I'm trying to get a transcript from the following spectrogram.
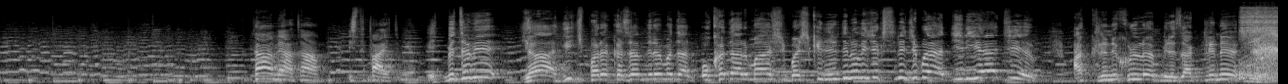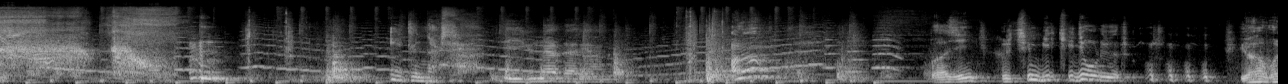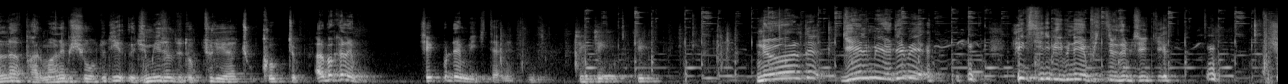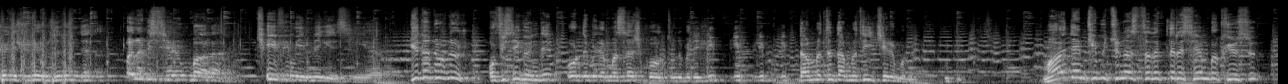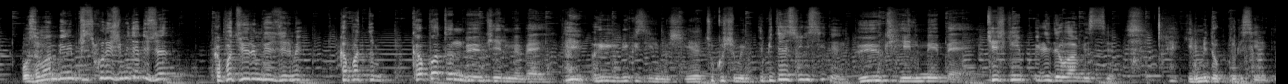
Tamam ya tamam. İstifa etmiyorum. Etme tabii. Ya hiç para kazandıramadan o kadar maaşı başka nereden alacaksın acaba Derya'cığım? Aklını kullan biraz aklını. İyi günler. İyi günler Derya Hanım. Anam! Bazen hırçın bir kedi oluyor. ya vallahi parmağına bir şey oldu diye ödüm yarıldı doktor ya. Çok korktum. Al bakalım. Çek buradan bir iki tane. Çek çek çek. Ne oldu? Gelmiyor değil mi? Hepsini birbirine yapıştırdım çünkü. Şöyle şuraya uzanayım da bana bir serum bağla. Keyfim yerine gelsin ya. Ya da dur dur. Ofise gönder. Orada böyle masaj koltuğunu böyle lip lip lip lip damlatı damlatı içerim onu. Madem ki bütün hastalıklara sen bakıyorsun, o zaman benim psikolojimi de düzelt. Kapatıyorum gözlerimi. Kapattım. Kapatın Büyük Hilmi Bey. Ay, ne güzelmiş ya. Çok hoşuma gitti. Bir daha söylesene. Büyük Hilmi Bey. Keşke hep böyle devam etse. Hilmi doktoru sevdi.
